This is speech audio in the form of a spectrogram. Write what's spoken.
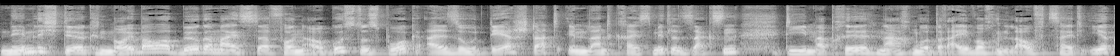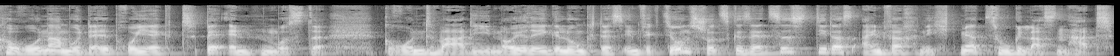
Nämlich Dirk Neubauer, Bürgermeister von Augustusburg, also der Stadt im Landkreis Mittelsachsen, die im April nach nur drei Wochen Laufzeit Laufzeit ihr Corona-Modellprojekt beenden musste. Grund war die Neuregelung des Infektionsschutzgesetzes, die das einfach nicht mehr zugelassen hat.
